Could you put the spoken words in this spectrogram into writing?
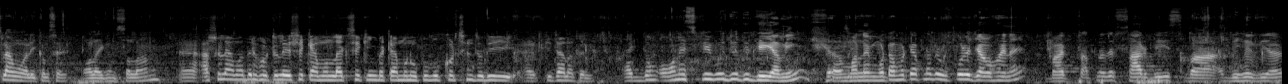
আসসালামু আলাইকুম স্যার। ওয়ালাইকুম সালাম। আসলে আমাদের হোটেলে এসে কেমন লাগছে কিংবা কেমন উপভোগ করছেন যদি আর কি জানাতেন? একদম অনেস্ট রিভিউ যদি দিই আমি মানে মোটামুটি আপনাদের উপরে যাওয়া হয় না বাট আপনাদের সার্ভিস বা বিহেভিয়ার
